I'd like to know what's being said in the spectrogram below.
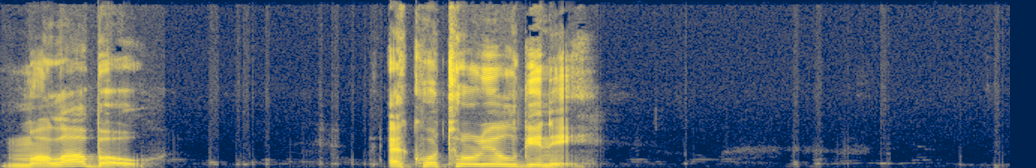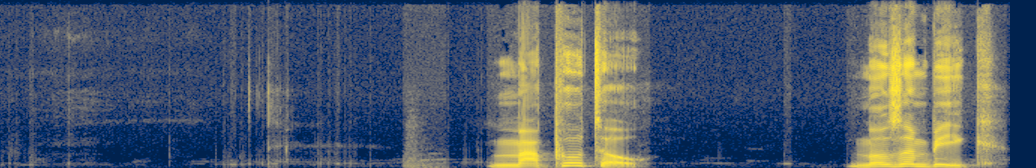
Malabo, Equatorial Guinea. Maputo, Mozambique.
